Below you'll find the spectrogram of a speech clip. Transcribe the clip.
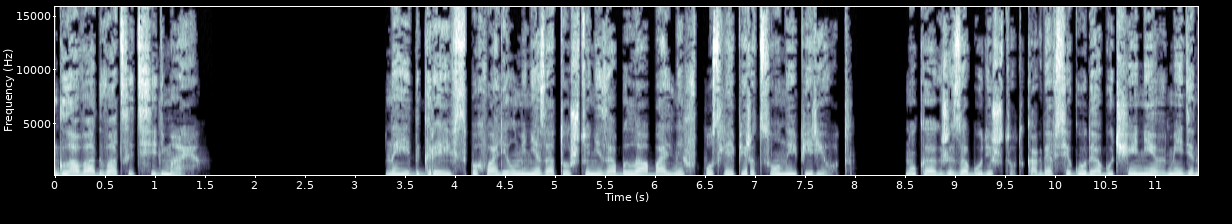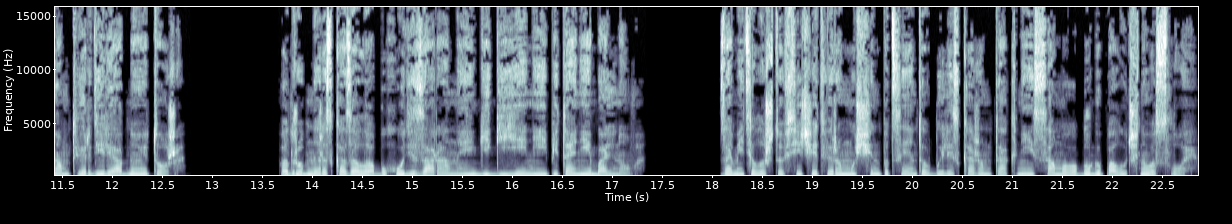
Глава 27. Нейт Грейвс похвалил меня за то, что не забыла о больных в послеоперационный период. Ну как же забудешь тут, когда все годы обучения в меди нам твердили одно и то же. Подробно рассказала об уходе за раной, гигиене и питании больного. Заметила, что все четверо мужчин-пациентов были, скажем так, не из самого благополучного слоя.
